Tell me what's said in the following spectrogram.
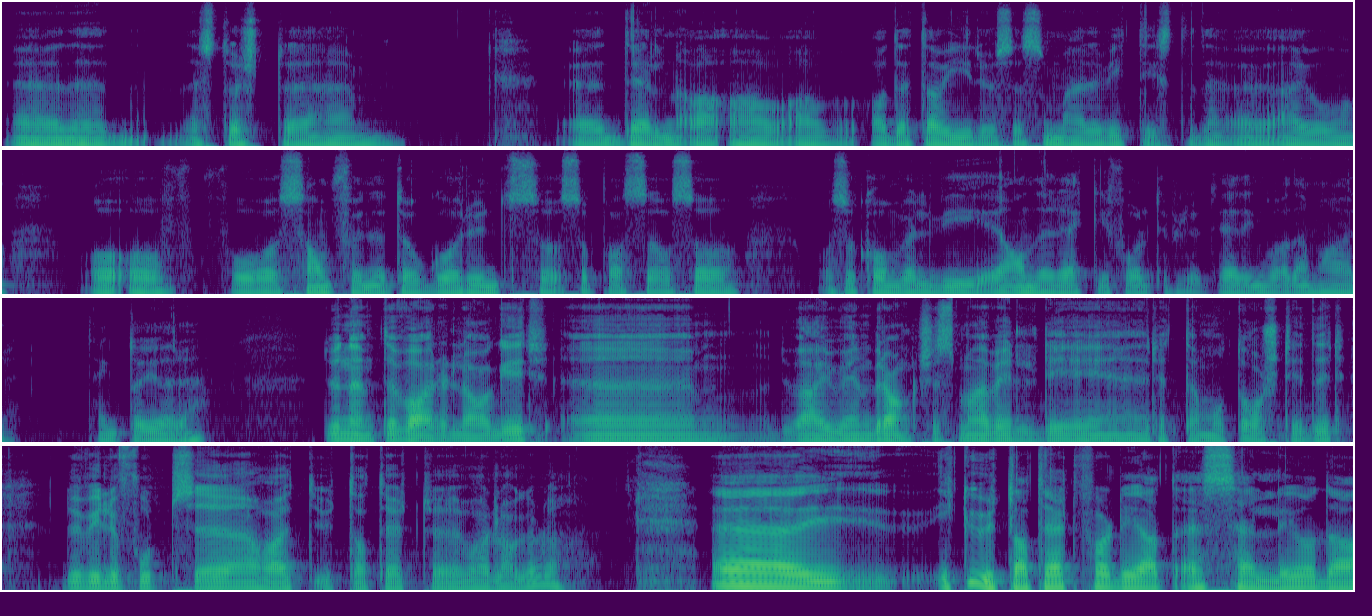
det største delen av, av, av, dette viruset, som er det viktigste. Det er jo å, å få samfunnet til å gå rundt så, såpass. Og så, og så kommer vel vi i andre rekke i forhold til prioritering, hva de har tenkt å gjøre. Du nevnte varelager. Eh, du er jo i en bransje som er veldig retta mot årstider. Du vil jo fort ha et utdatert eh, varelager, du? Eh, ikke utdatert, fordi at jeg selger jo da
